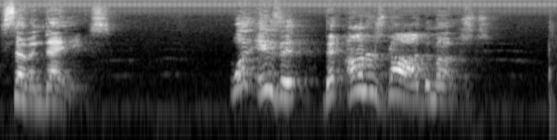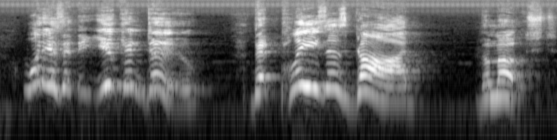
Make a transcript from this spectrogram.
seven days. What is it that honors God the most? What is it that you can do that pleases God the most?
